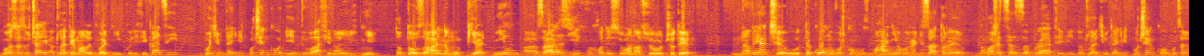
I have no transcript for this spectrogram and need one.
бо зазвичай атлети мали два дні кваліфікації, потім день відпочинку і два фінальні дні. Тобто в загальному 5 днів, а зараз їх виходить всього-навсього 4. Навряд чи у такому важкому змаганні організатори наважаться забрати від атлетів день відпочинку, бо це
